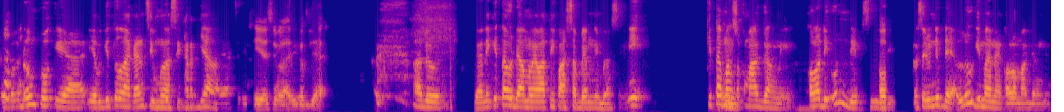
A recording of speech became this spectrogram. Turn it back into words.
Numpuk-numpuk ya. Ya begitulah kan simulasi kerja lah ya. Iya, simulasi kerja. Aduh. Dan ini kita udah melewati fase BEM nih, Bas. Ini kita hmm. masuk magang nih. Kalau di Undip sendiri, oh. di Undip deh, lu gimana kalau magang nih?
